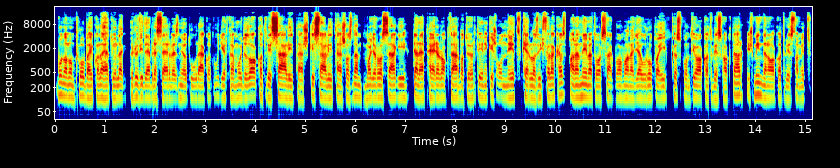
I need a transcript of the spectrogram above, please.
vonalon próbáljuk a lehető legrövidebbre szervezni a túrákat. Úgy értem, hogy az alkatrész szállítás, kiszállítás az nem magyarországi telephelyre, raktárba történik, és onnét kerül az ügyfelekhez, hanem Németországban van egy európai központi alkatrész raktár, és minden alkatrészt, amit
